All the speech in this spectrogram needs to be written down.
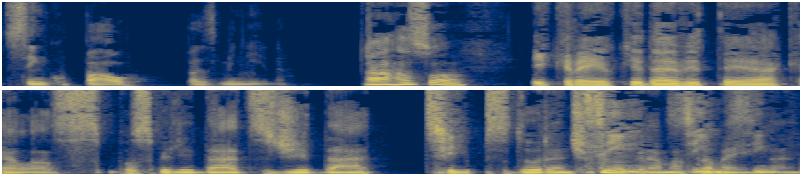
5 pau pras meninas. Arrasou. E creio que deve ter aquelas possibilidades de dar tips durante o Sim, programa sim, também, sim. né?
